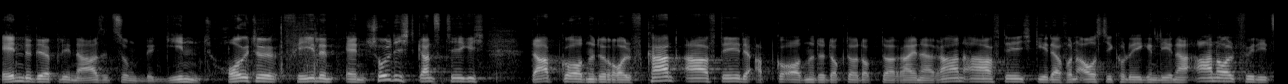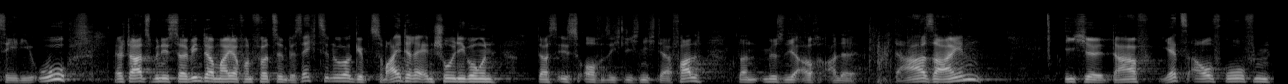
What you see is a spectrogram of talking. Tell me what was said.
Ende der Plenarsitzung beginnt. Heute fehlen entschuldigt ganztägig der Abg. Rolf Kahnt, AfD, der Abg. Dr. Dr. Rainer Rahn, AfD. Ich gehe davon aus, die Kollegin Lena Arnold für die CDU. Herr Staatsminister Wintermeyer von 14 bis 16 Uhr. Gibt es weitere Entschuldigungen? Das ist offensichtlich nicht der Fall. Dann müssen ja auch alle da sein. Ich äh, darf jetzt aufrufen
